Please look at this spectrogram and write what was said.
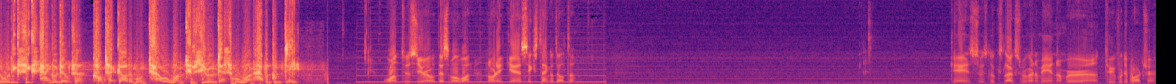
Nordic 6 Tango Delta, contact Gardermoen Tower 120 decimal 1. Have a good day. 120 decimal 1, Nordic uh, 6 Tango Delta. Okay, so it looks like we're gonna be number uh, 2 for departure.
